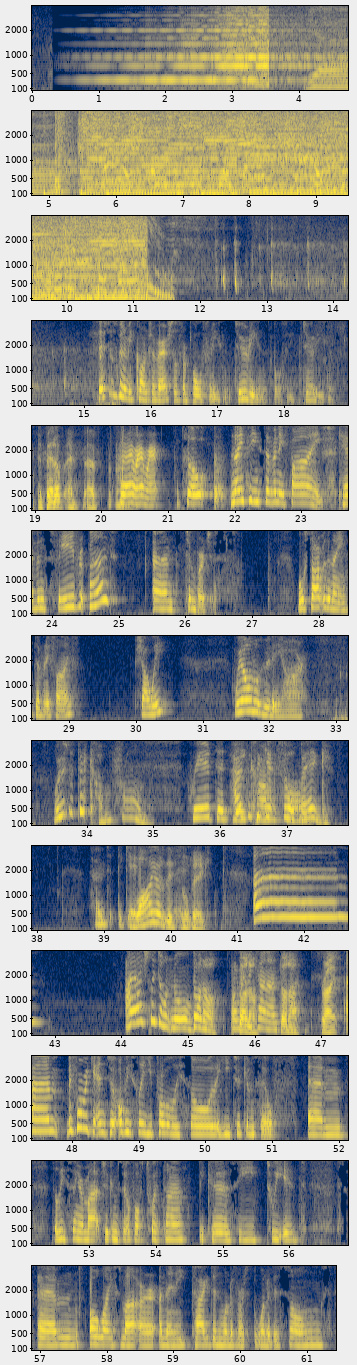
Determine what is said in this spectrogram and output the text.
This is going to be controversial for both reasons. Two reasons, both reasons, two reasons. A bit up. Uh, uh, So, 1975, Kevin's favourite band and Tim Burgess. We'll start with the 1975, shall we? We all know who they are. where did they come from? Where did How they did they get so from? big? How did they get Why so are they so big? Um, I actually don't know. Don't know. I don't really know. can't answer Don't know. that. Right. Um, before we get into it, obviously you probably saw that he took himself. Um, the lead singer Matt took himself off Twitter because he tweeted um, "All Lives Matter" and then he tagged in one of our, one of his songs,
